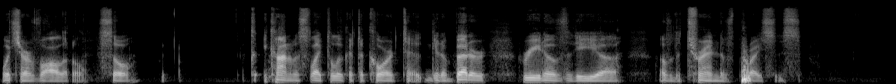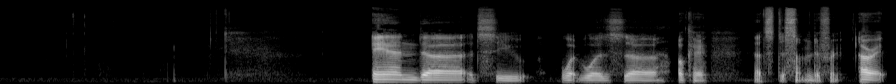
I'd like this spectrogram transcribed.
which are volatile. So economists like to look at the core to get a better read of the uh, of the trend of prices. And uh, let's see, what was uh, okay? That's just something different. All right,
